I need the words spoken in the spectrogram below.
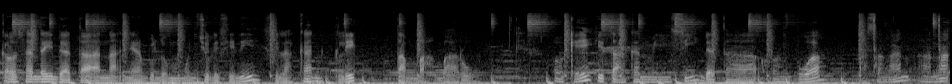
Kalau seandainya data anaknya belum muncul di sini silahkan klik tambah baru. Oke kita akan mengisi data orang tua pasangan anak.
